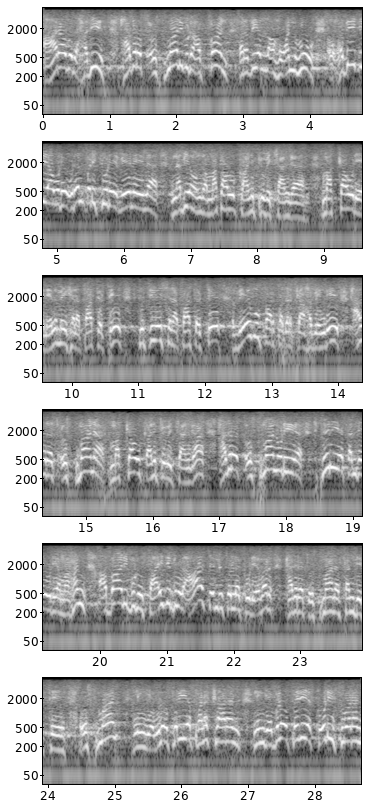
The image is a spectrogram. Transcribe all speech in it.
ஆறாவது ஹதீஸ் அன்ஹு உடன்படிக்கையுடைய வேலையில நபி அவங்க மக்காவுக்கு அனுப்பி வச்சாங்க. மக்காவுடைய நிலைமைகளை பார்த்துட்டு பார்த்துட்டு வேவு பார்ப்பதற்காக வேண்டி உஸ்மான மக்காவுக்கு அனுப்பி வச்சாங்க. ஹஜரத் உஸ்மானுடைய சிறிய தந்தையுடைய மகன் அபாரிபுடு சாயிதிபுடு ஆஸ் என்று சொல்லக்கூடியவர் ஹஜரத் உஸ்மான சந்தித்து உஸ்மான் நீங்க எவ்வளவு பெரிய பணக்காரன் நீங்க எவ்வளவு எவ்வளவு பெரிய கோடீஸ்வரன்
